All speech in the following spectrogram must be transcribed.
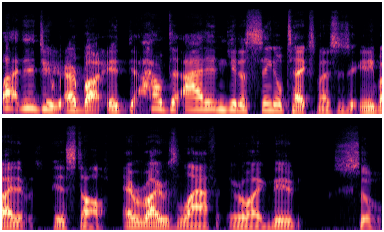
I didn't do everybody. It, how did, I didn't get a single text message to anybody that was pissed off. Everybody was laughing. They were like, "Dude, So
